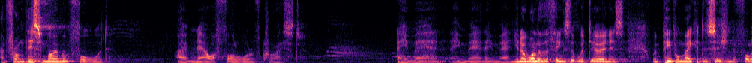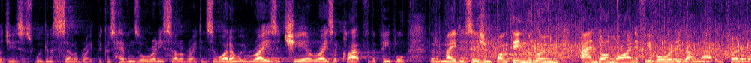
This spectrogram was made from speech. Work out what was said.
And from this moment forward, I am now a follower of Christ. Amen, amen, amen. You know, one of the things that we're doing is when people make a decision to follow Jesus, we're going to celebrate because heaven's already celebrating. So why don't we raise a cheer, raise a clap for the people that have made a decision both in the room and online if you've already done that? Incredible.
